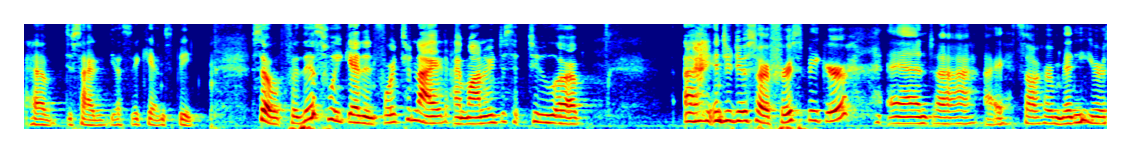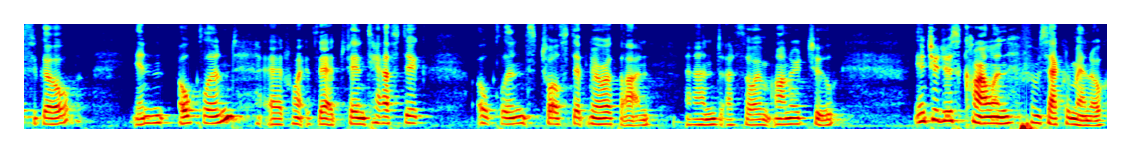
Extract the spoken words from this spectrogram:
have decided yes they can speak. So for this weekend and for tonight, I'm honored to, to uh, uh, introduce our first speaker, and uh, I saw her many years ago in Oakland at that fantastic Oakland 12-step marathon, and uh, so I'm honored to introduce Carlin from Sacramento.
